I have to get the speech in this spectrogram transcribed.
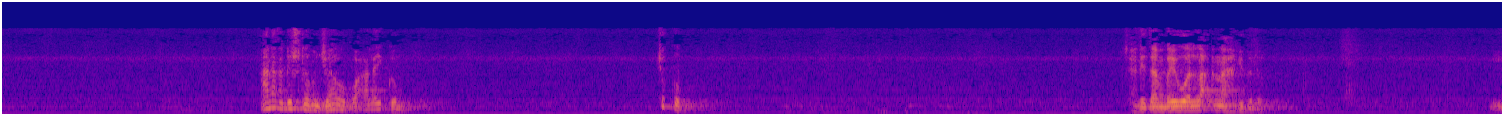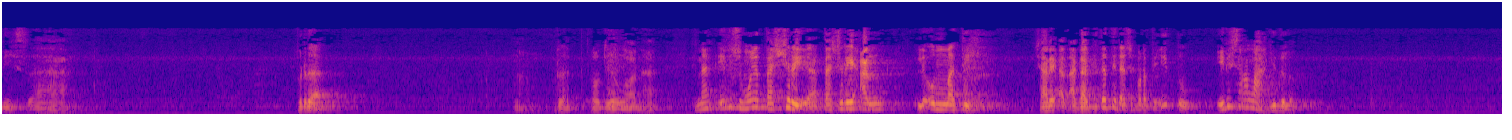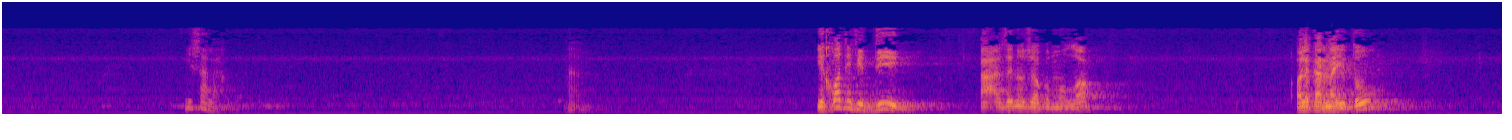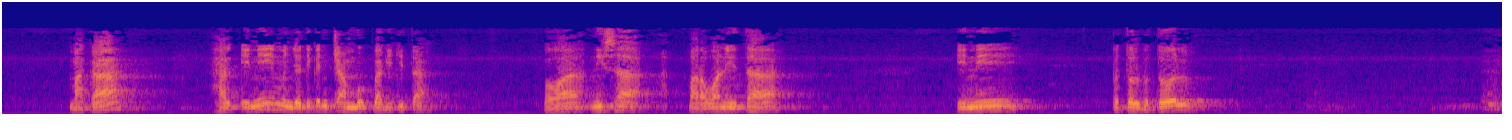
Anak tadi sudah menjawab Waalaikum. Cukup. Jangan ditambahi walaknah gitu loh. Lisan. Berat. Nah, berat radhiyallahu anha. Nah, ini semuanya tasyri' ya, tasyri'an li ummati. Syariat agama kita tidak seperti itu. Ini salah gitu loh. Ini salah. Nah, Ikhwati fid din, a'azani Oleh karena itu, maka hal ini menjadikan cambuk bagi kita bahwa nisa para wanita ini betul-betul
